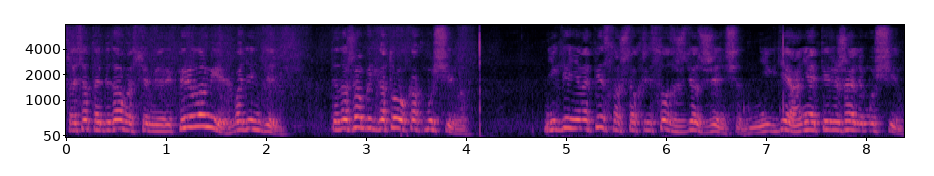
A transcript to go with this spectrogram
То есть это беда во всем мире. Переломи в один день. Ты должна быть готова как мужчина. Нигде не написано, что Христос ждет женщин. Нигде. Они опережали мужчин.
